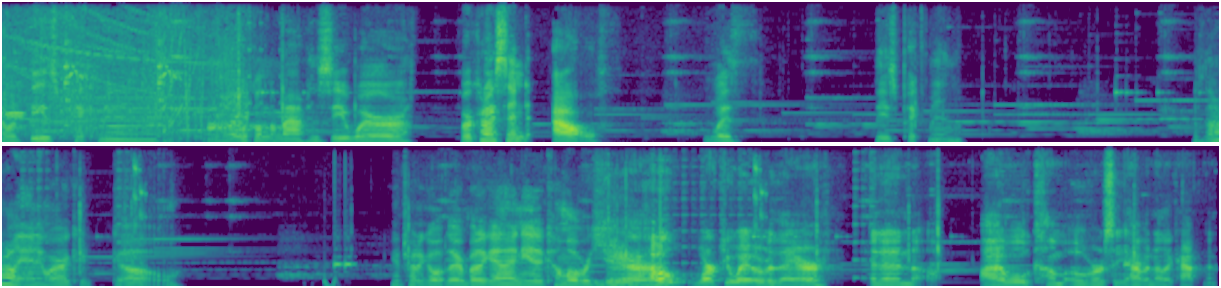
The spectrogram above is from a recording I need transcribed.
Now with these Pikmin, I'm gonna look on the map and see where where can I send Alf with these Pikmin. There's not really anywhere I could go. I could try to go up there, but again, I need to come over here. Yeah, How about work your way over there, and then I will come over so you have another captain.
